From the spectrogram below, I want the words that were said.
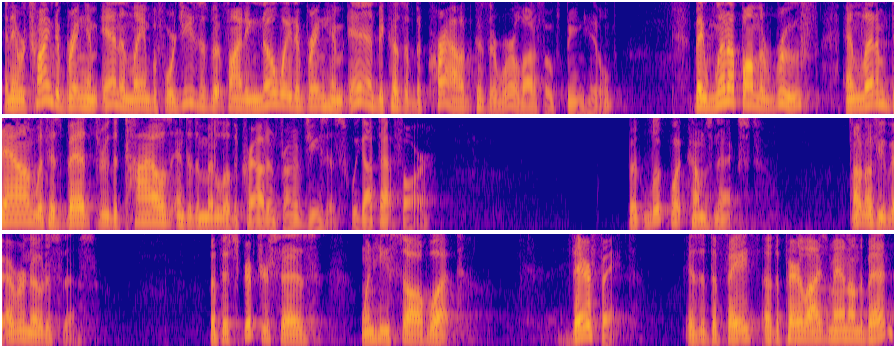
and they were trying to bring him in and lay him before Jesus, but finding no way to bring him in because of the crowd, because there were a lot of folks being healed. They went up on the roof and let him down with his bed through the tiles into the middle of the crowd in front of Jesus. We got that far. But look what comes next. I don't know if you've ever noticed this, but the scripture says when he saw what? Their faith. Is it the faith of the paralyzed man on the bed?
